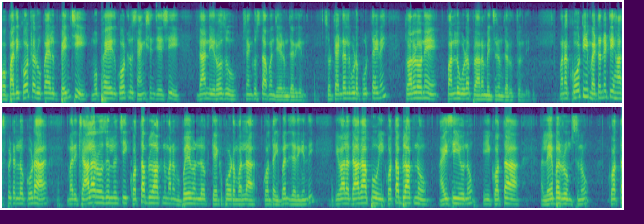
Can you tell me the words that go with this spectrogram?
ఓ పది కోట్ల రూపాయలు పెంచి ముప్పై ఐదు కోట్లు శాంక్షన్ చేసి దాన్ని ఈరోజు శంకుస్థాపన చేయడం జరిగింది. సో టెండర్లు కూడా పూర్తయినాయి. త్వరలోనే పనులు కూడా ప్రారంభించడం జరుగుతుంది. మన కోటి మెటర్నిటీ హాస్పిటల్లో కూడా మరి చాలా రోజుల నుంచి కొత్త బ్లాక్ను మనం ఉపయోగంలోకి తేకపోవడం వల్ల కొంత ఇబ్బంది జరిగింది. ఇవాళ దాదాపు ఈ కొత్త బ్లాక్ను ఐసీయూను ఈ కొత్త లేబర్ రూమ్స్ను కొత్త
